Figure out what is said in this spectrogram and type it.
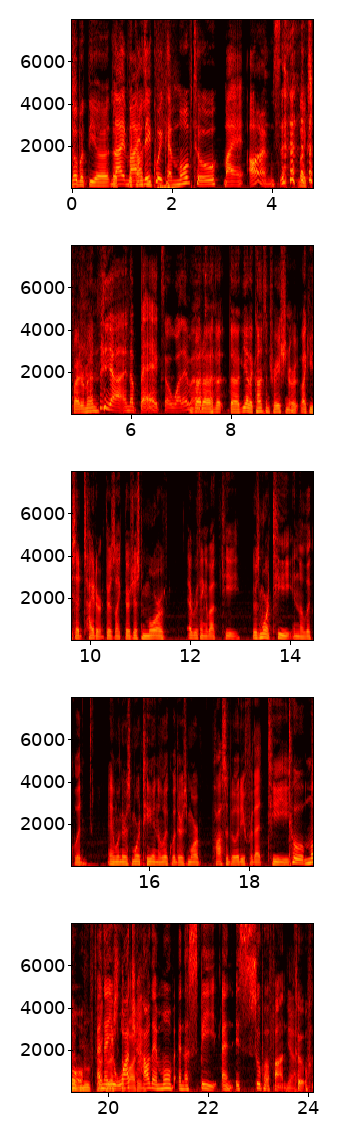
No, but the uh, the, like the my concent- liquid can move to my arms. like Spider Man. yeah, and the bags or whatever. But uh, the the yeah, the concentration, or like you said, tighter. There's like there's just more of everything about the tea. There's more tea in the liquid, and when there's more tea in the liquid, there's more possibility for that tea to move, throughout and then the you the watch body. how they move and the speed, and it's super fun Yeah. too.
